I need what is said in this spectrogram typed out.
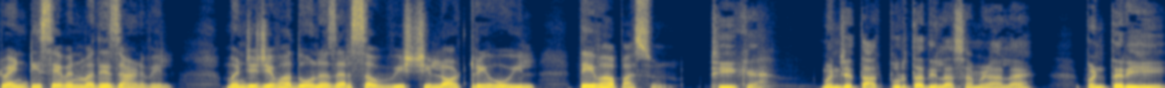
ट्वेंटी सेव्हनमध्ये जाणवेल. म्हणजे जेव्हा दोन हजार सव्वीसची लॉटरी होईल तेव्हापासून. ठीक आहे. म्हणजे तात्पुरता दिलासा मिळालाय पण तरीही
